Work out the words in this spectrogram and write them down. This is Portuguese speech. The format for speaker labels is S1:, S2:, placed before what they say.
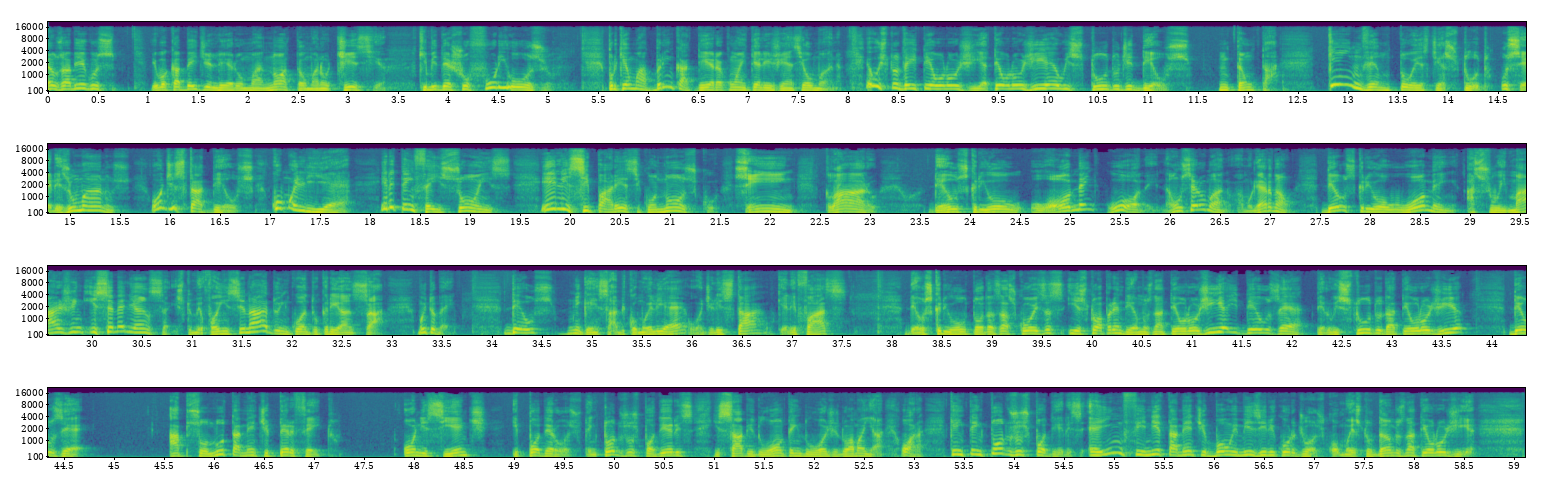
S1: Meus amigos, eu acabei de ler uma nota, uma notícia, que me deixou furioso. Porque é uma brincadeira com a inteligência humana. Eu estudei teologia. Teologia é o estudo de Deus. Então tá. Quem inventou este estudo? Os seres humanos. Onde está Deus? Como ele é? Ele tem feições? Ele se parece conosco? Sim, claro. Deus criou o homem, o homem, não o ser humano, a mulher não. Deus criou o homem à sua imagem e semelhança. Isto me foi ensinado enquanto criança. Muito bem. Deus, ninguém sabe como ele é, onde ele está, o que ele faz. Deus criou todas as coisas, isto aprendemos na teologia, e Deus é, pelo estudo da teologia, Deus é absolutamente perfeito, onisciente e poderoso. Tem todos os poderes e sabe do ontem, do hoje e do amanhã. Ora, quem tem todos os poderes é infinitamente bom e misericordioso, como estudamos na teologia.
